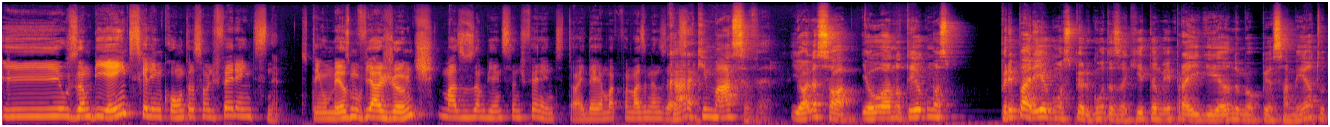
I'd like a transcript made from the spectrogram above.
E os ambientes que ele encontra são diferentes, né? Tu tem o mesmo viajante, mas os ambientes são diferentes. Então a ideia foi mais ou menos essa. Cara, que massa, velho. E olha só, eu anotei algumas preparei algumas perguntas aqui também para ir guiando o meu pensamento,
